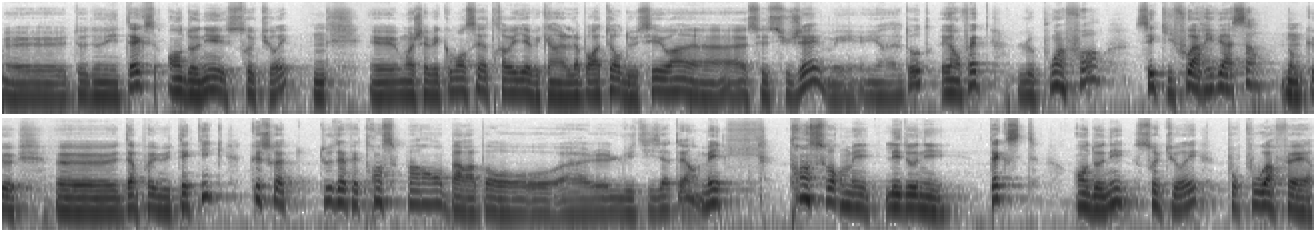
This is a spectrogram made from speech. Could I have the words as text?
de données texte en données structurées. Mm. moi, j'avais commencé à travailler avec un laboratoire de CE1 à, ce sujet, mais il y en a d'autres. Et en fait, le point fort, c'est qu'il faut arriver à ça. Mm. Donc, d'un point de vue technique, que ce soit tout à fait transparent par rapport à l'utilisateur, mais transformer les données texte en données structurées pour pouvoir faire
